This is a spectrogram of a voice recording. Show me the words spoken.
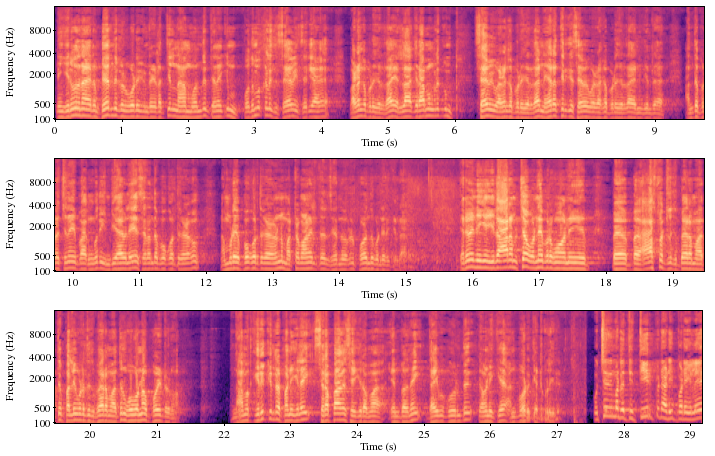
நீங்கள் இருபதனாயிரம் பேருந்துகள் ஓடுகின்ற இடத்தில் நாம் வந்து தினைக்கும் பொதுமக்களுக்கு சேவை சரியாக வழங்கப்படுகிறதா? எல்லா கிராமங்களுக்கும் சேவை வழங்கப்படுகிறதா நேரத்திற்கு சேவை வழங்கப்படுகிறதா என்கின்ற அந்த பிரச்சனையை பார்க்கும்போது இந்தியாவிலேயே சிறந்த போக்குவரத்து கழகம் நம்முடைய போக்குவரத்து கழகம்னு மற்ற மாநிலத்தை சேர்ந்தவர்கள் புகழ்ந்து கொண்டிருக்கிறார்கள் எனவே நீங்கள் இதை ஆரம்பிச்சா உடனே பிறகு நீ ஹாஸ்பிட்டலுக்கு பேரை மாற்று பள்ளிக்கூடத்துக்கு பேரை மாற்றுன்னு ஒவ்வொன்றா போயிட்டுருக்கோம். நமக்கு இருக்கின்ற பணிகளை சிறப்பாக செய்கிறோமா என்பதனை தயவு கூர்ந்து கவனிக்க அன்போடு கேட்டுக்கொள்கிறேன். உச்சநீதிமன்றத்தின் தீர்ப்பின் அடிப்படையிலே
